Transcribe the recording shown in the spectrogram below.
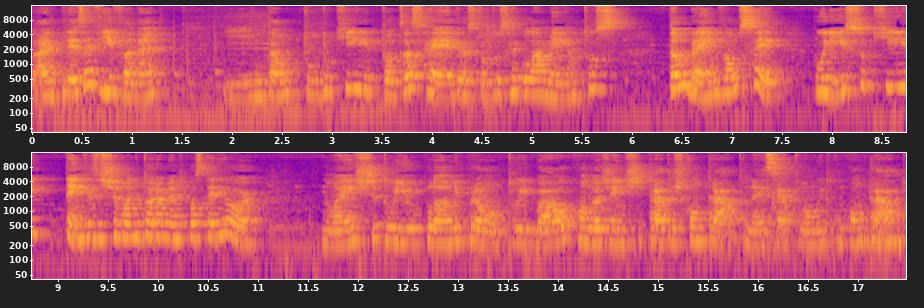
A empresa é viva, né? E então tudo que todas as regras, todos os regulamentos também vão ser. Por isso que tem que existir monitoramento posterior. Não é instituir o plano e pronto, igual quando a gente trata de contrato, né? Você atua muito com contrato.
